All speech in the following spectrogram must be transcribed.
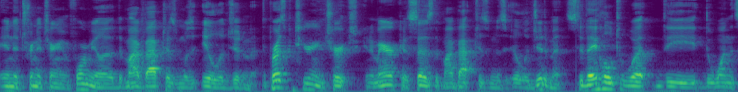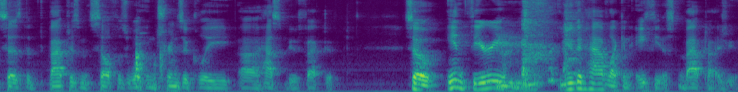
in a Trinitarian formula, that my baptism was illegitimate. The Presbyterian Church in America says that my baptism is illegitimate. So they hold to what the the one that says that the baptism itself is what intrinsically uh, has to be effective. So in theory, you could have like an atheist baptize you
